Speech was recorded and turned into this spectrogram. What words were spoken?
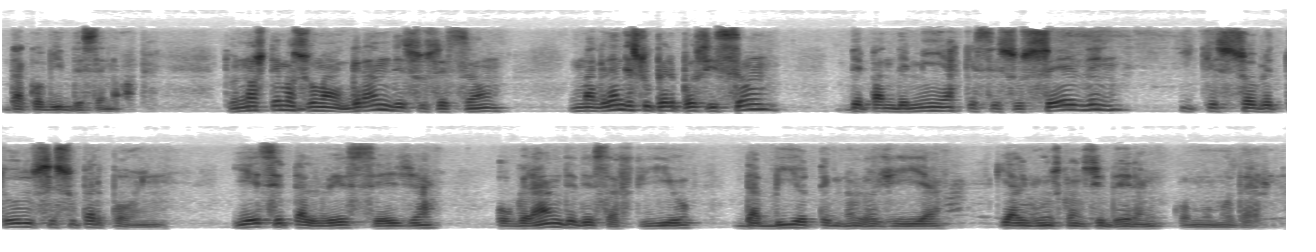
da Covid-19. Então, nós temos uma grande sucessão, uma grande superposição de pandemias que se sucedem e que, sobretudo, se superpõem. E esse talvez seja o grande desafio da biotecnologia que alguns consideram como moderna.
